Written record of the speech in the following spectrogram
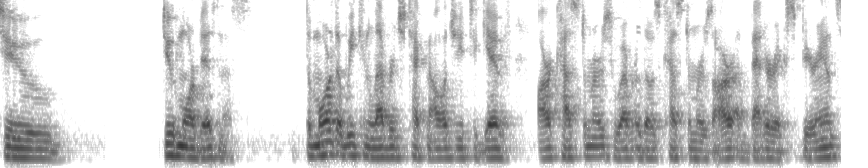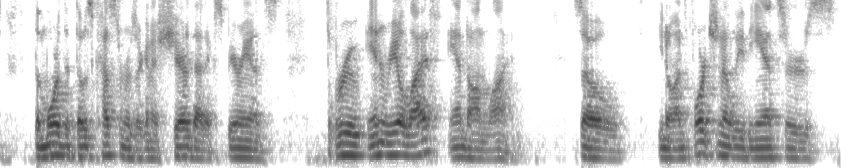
to do more business. The more that we can leverage technology to give our customers, whoever those customers are, a better experience, the more that those customers are going to share that experience through in real life and online. So, you know, unfortunately, the answers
